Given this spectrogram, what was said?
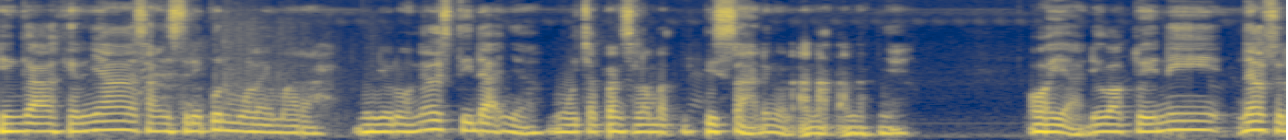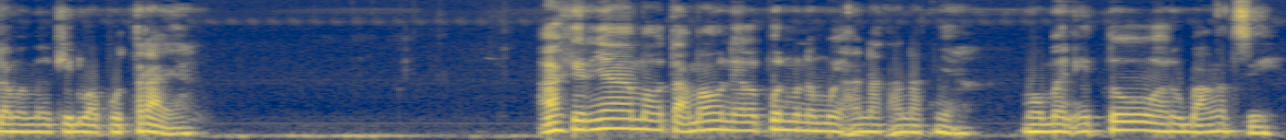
Hingga akhirnya sang istri pun mulai marah, menyuruh Neil setidaknya mengucapkan selamat berpisah dengan anak-anaknya. Oh ya, di waktu ini Neil sudah memiliki dua putra ya. Akhirnya mau tak mau Neil pun menemui anak-anaknya. Momen itu haru banget sih.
